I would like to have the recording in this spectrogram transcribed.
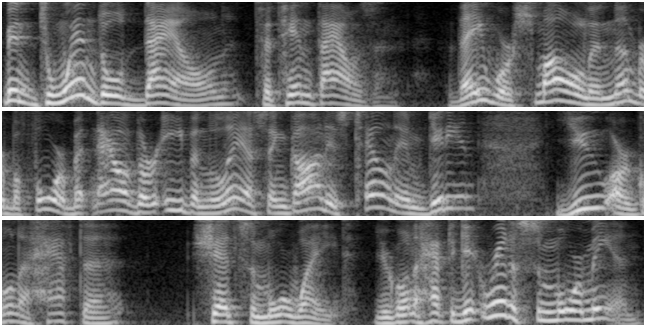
been dwindled down to 10,000. They were small in number before, but now they're even less. And God is telling him, Gideon, you are going to have to shed some more weight. You're going to have to get rid of some more men.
